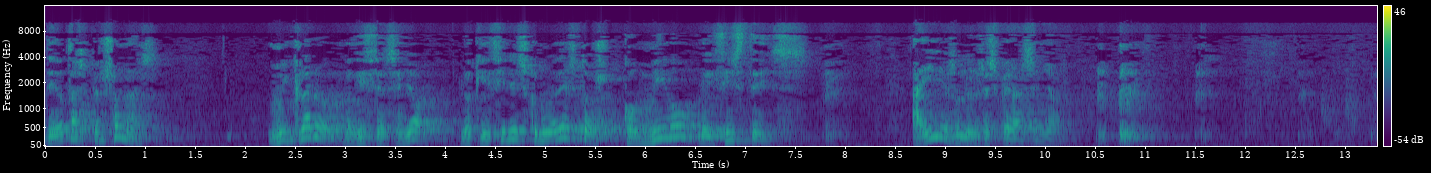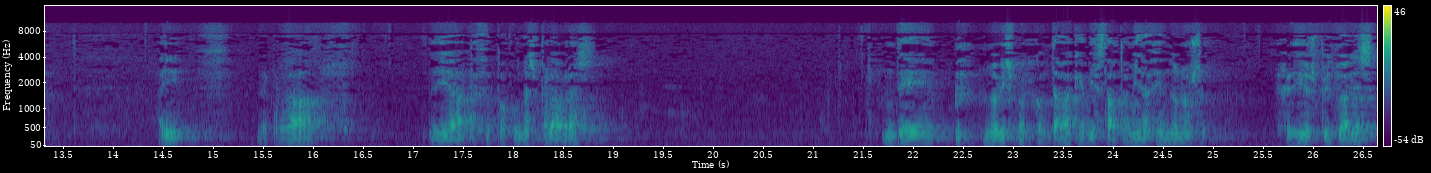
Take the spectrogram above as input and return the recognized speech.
de otras personas. Muy claro lo dice el Señor. Lo que hicisteis con uno de estos, conmigo lo hicisteis. Ahí es donde nos espera el Señor. Ahí recordaba, leía hace poco unas palabras de un obispo que contaba que había estado también haciendo unos ejercicios espirituales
